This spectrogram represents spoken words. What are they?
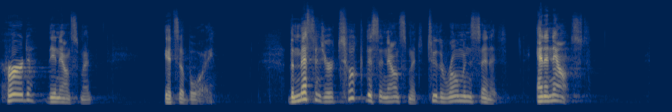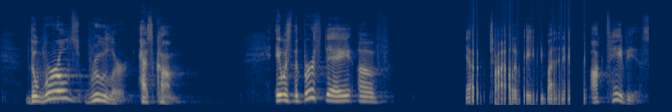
heard the announcement it's a boy the messenger took this announcement to the Roman Senate and announced, The world's ruler has come. It was the birthday of a child, a baby by the name of Octavius.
